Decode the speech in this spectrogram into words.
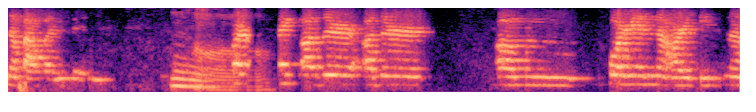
napapansin. Mm. Parang like other, other, um, foreign na artists na,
